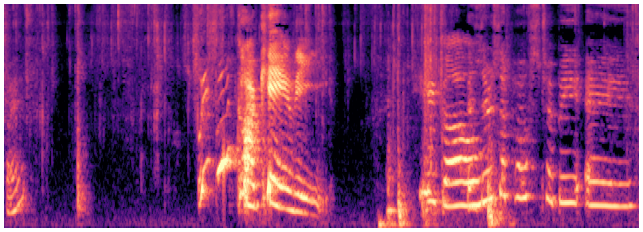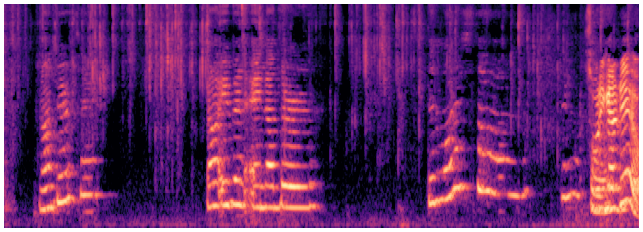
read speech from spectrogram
what? we both got candy. Here you go. Is there supposed to be a another thing? Not even another. Then what is the thing? So what are you gonna do?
